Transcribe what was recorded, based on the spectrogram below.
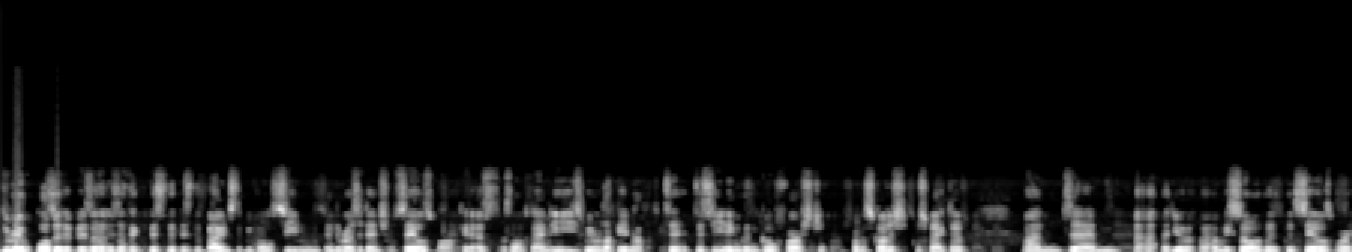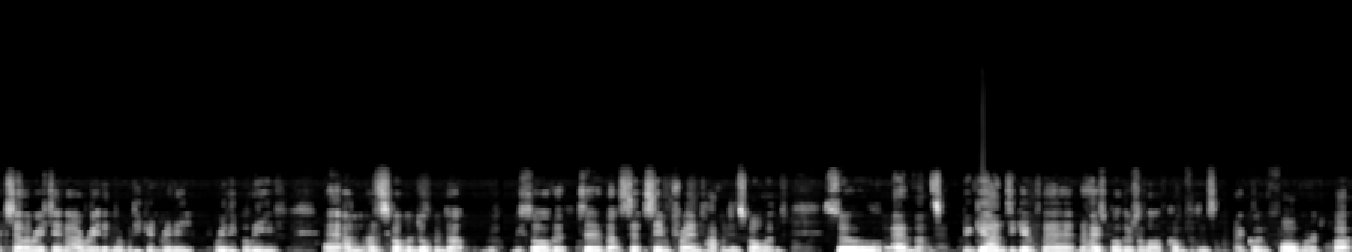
the real positive is, uh, is I think is the, is the bounce that we've all seen in the residential sales market as, as lockdown eased. We were lucky enough to, to see England go first from a Scottish perspective, and um, uh, you know, and we saw that, that sales were accelerating at a rate that nobody could really really believe. Uh, and as Scotland opened up, we, saw that uh, that same trend happened in Scotland. So um, that's began to give the the house builders a lot of confidence about going forward. But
